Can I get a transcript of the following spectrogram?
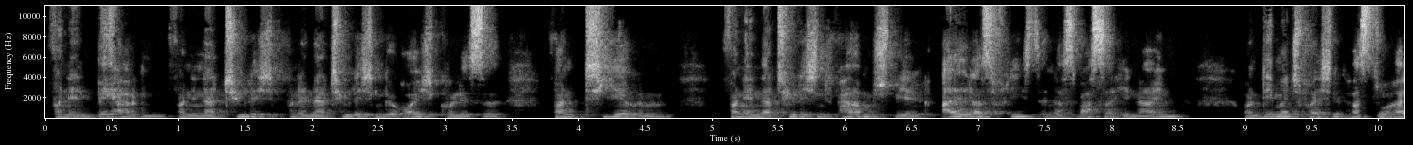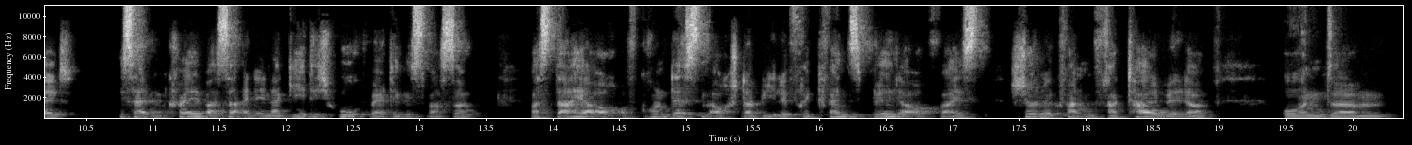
von den Bergen, von den natürlichen, von der natürlichen Geräuschkulisse, von Tieren, von den natürlichen Farbenspielen. All das fließt in das Wasser hinein. Und dementsprechend hast du halt, ist halt ein Quellwasser ein energetisch hochwertiges Wasser, was daher auch aufgrund dessen auch stabile Frequenzbilder aufweist, schöne Quantenfraktalbilder. Und ähm,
